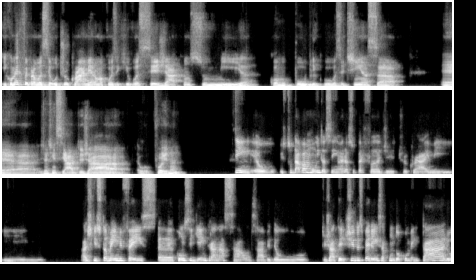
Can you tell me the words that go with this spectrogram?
e como é que foi para você? O true crime era uma coisa que você já consumia como público? Você tinha essa, é, já tinha esse hábito? Já foi, né? Sim, eu estudava muito, assim, eu era super fã de True Crime e, Acho que isso também me fez é, conseguir entrar na sala, sabe? De eu já ter tido experiência com documentário,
